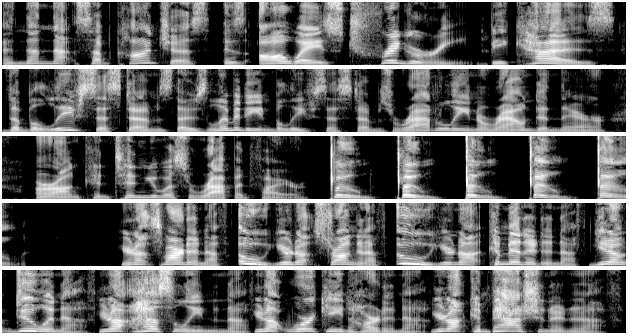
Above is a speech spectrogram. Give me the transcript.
And then that subconscious is always triggering because the belief systems, those limiting belief systems rattling around in there, are on continuous rapid fire. Boom, boom, boom, boom, boom. You're not smart enough. Ooh, you're not strong enough. Ooh, you're not committed enough. You don't do enough. You're not hustling enough. You're not working hard enough. You're not compassionate enough.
